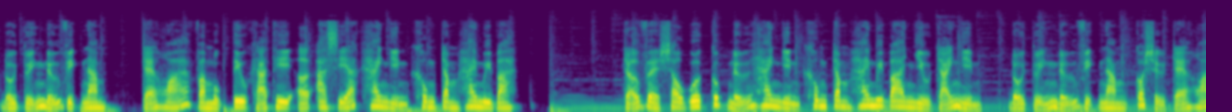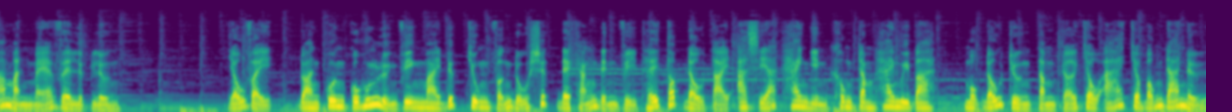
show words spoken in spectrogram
đội tuyển nữ Việt Nam, trẻ hóa và mục tiêu khả thi ở ASEAN 2023. Trở về sau World Cup nữ 2023 nhiều trải nghiệm, đội tuyển nữ Việt Nam có sự trẻ hóa mạnh mẽ về lực lượng. Dẫu vậy, đoàn quân của huấn luyện viên Mai Đức Chung vẫn đủ sức để khẳng định vị thế top đầu tại ASEAN 2023, một đấu trường tầm cỡ châu Á cho bóng đá nữ.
